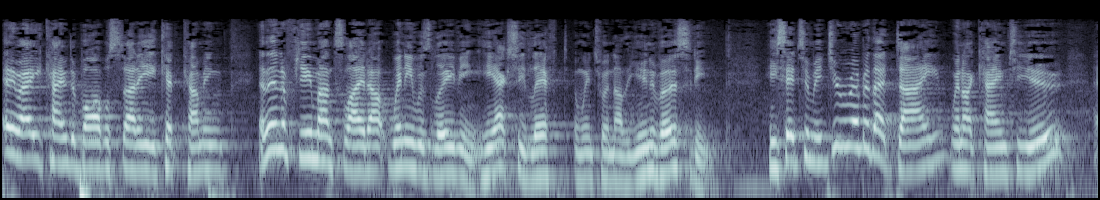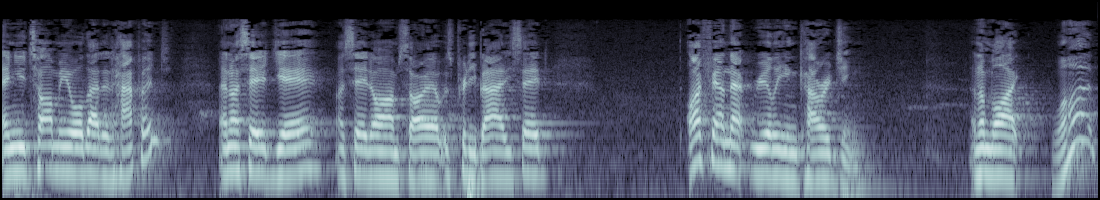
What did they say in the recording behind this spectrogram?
Anyway, he came to Bible study. He kept coming. And then a few months later, when he was leaving, he actually left and went to another university. He said to me, do you remember that day when I came to you and you told me all that had happened? And I said, yeah. I said, oh, I'm sorry, it was pretty bad. He said, I found that really encouraging. And I'm like, what?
